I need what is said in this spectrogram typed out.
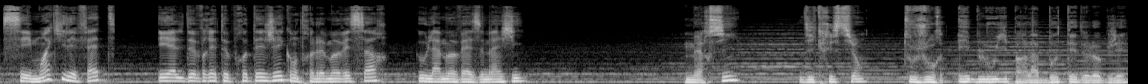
C'est moi qui l'ai faite, et elle devrait te protéger contre le mauvais sort ou la mauvaise magie. Merci, dit Christian, toujours ébloui par la beauté de l'objet.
